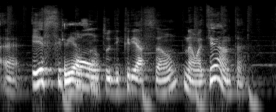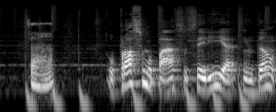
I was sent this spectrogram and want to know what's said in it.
é, esse criação. ponto de criação, não adianta. Tá. O próximo passo seria, então,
